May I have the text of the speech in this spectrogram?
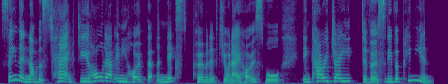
seen their numbers tank. Do you hold out any hope that the next permanent Q&A host will encourage a diversity of opinion?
